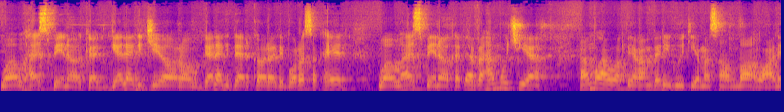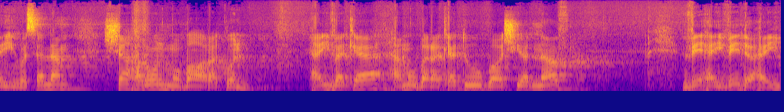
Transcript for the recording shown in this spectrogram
و او هست بینا کرد گلک جیارا و گلک درکارا دی برسق هید و او هست بینا کرد او همو چیه؟ همو او پیغمبری گوتی مثلا الله علیه وسلم شهر مبارکن هی وکا همو برکت و باشید ناف و هی و دا هی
